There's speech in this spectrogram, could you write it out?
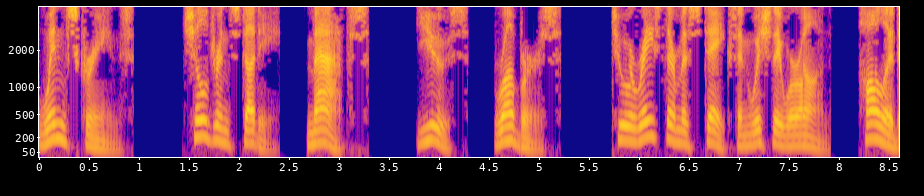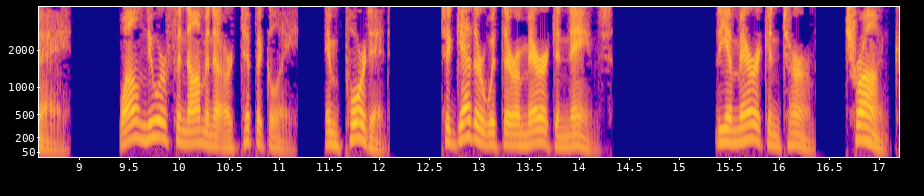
windscreens. Children study maths, use rubbers to erase their mistakes and wish they were on holiday, while newer phenomena are typically imported together with their American names. The American term, trunk,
